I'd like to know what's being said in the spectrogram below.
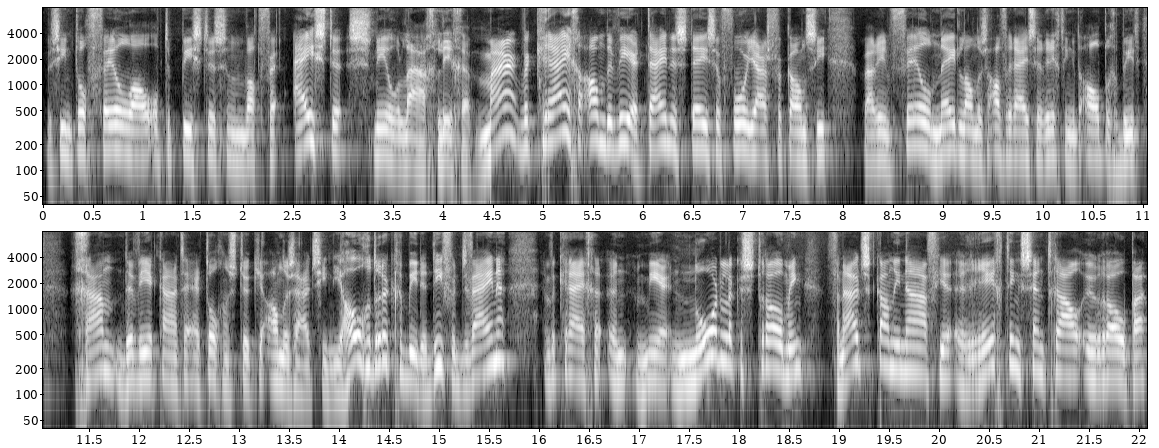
We zien toch veelal op de pistes een wat vereiste sneeuwlaag liggen. Maar we krijgen ander weer tijdens deze voorjaarsvakantie, waarin veel Nederlanders afreizen richting het Alpengebied, gaan de weerkaarten er toch een stukje anders Die hoge drukgebieden die verdwijnen en we krijgen een meer noordelijke stroming vanuit Scandinavië richting Centraal-Europa.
